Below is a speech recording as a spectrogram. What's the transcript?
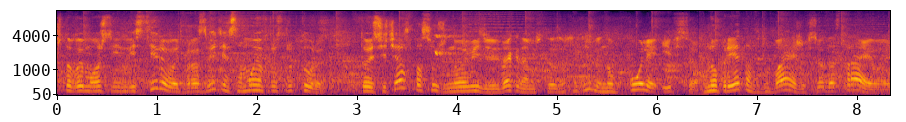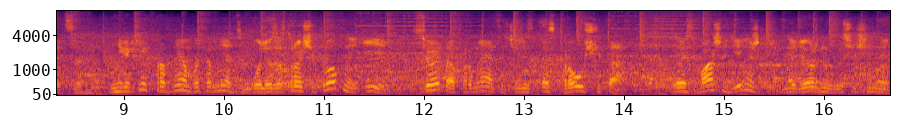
что вы можете инвестировать в развитие самой инфраструктуры. То есть сейчас, по сути, ну вы видели, да, когда мы сюда заходили, ну поле и все. Но при этом в Дубае же все достраивается. Никаких проблем в этом нет, тем более застройщик крупный, и все это оформляется через escrow счета. То есть ваши денежки надежно защищены.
